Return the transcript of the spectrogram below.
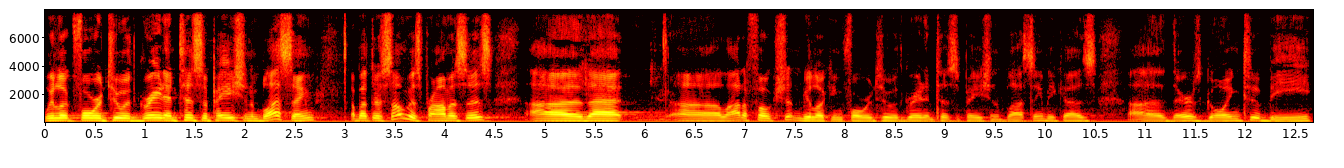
we look forward to with great anticipation and blessing. But there's some of his promises uh, that uh, a lot of folks shouldn't be looking forward to with great anticipation and blessing because uh, there's going to be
